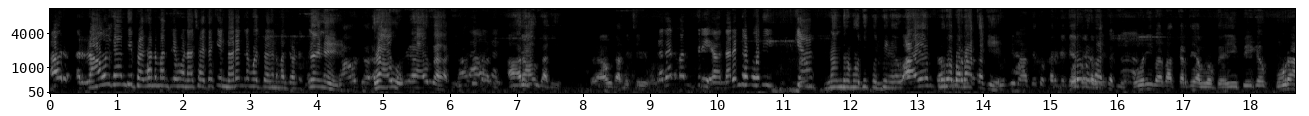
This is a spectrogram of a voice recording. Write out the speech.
और राहुल गांधी प्रधानमंत्री होना चाहिए था कि नरेंद्र मोदी प्रधानमंत्री होना चाहिए? नहीं नहीं। राहुल राहुल गांधी। हाँ राहुल गांधी। राहुल गांधी चाहिए प्रधानमंत्री नरेंद्र मोदी क्या? नरेंद्र मोदी कुछ भी नहीं आया पूरा बर्बाद कर दिए। बातें तो करके पूरा बर्बाद कर दिए। पूरी बर्बाद कर दिए हम लोग यूपी के पूरा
